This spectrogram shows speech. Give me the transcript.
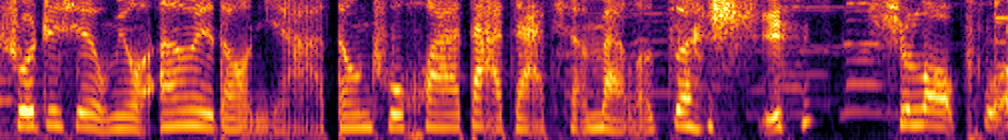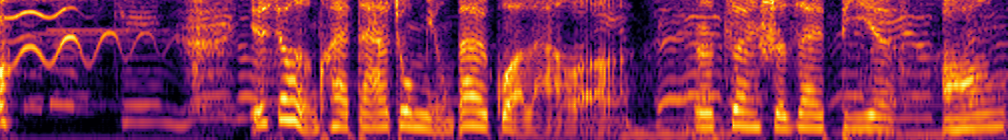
说这些有没有安慰到你啊？当初花大价钱买了钻石，娶老婆，也许很快大家就明白过来了，这钻石在跌，好像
